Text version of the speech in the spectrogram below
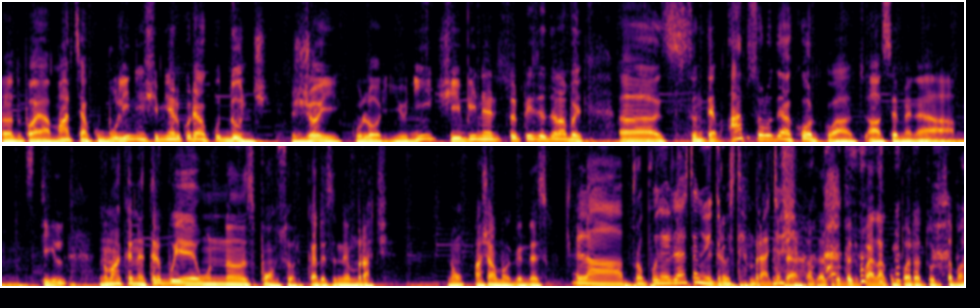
Uh, După aia, marțea cu buline și miercurea cu dungi. Joi, culori iunii și vineri, surprize de la voi. Uh, Suntem absolut de acord cu a, asemenea m, stil, numai că ne trebuie un uh, sponsor care să ne îmbrace. Nu? Așa mă gândesc. La propunerile astea nu e greu să te îmbraci așa. Da, dar trebuie după aia la cumpărături să mă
